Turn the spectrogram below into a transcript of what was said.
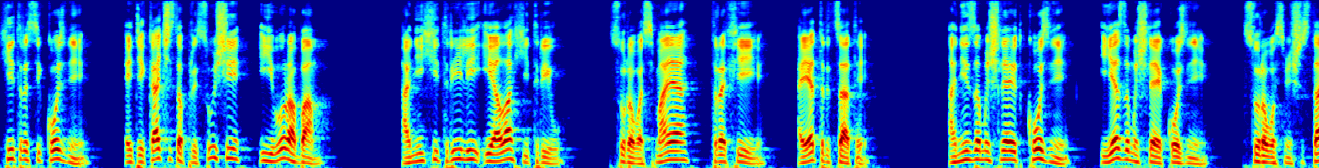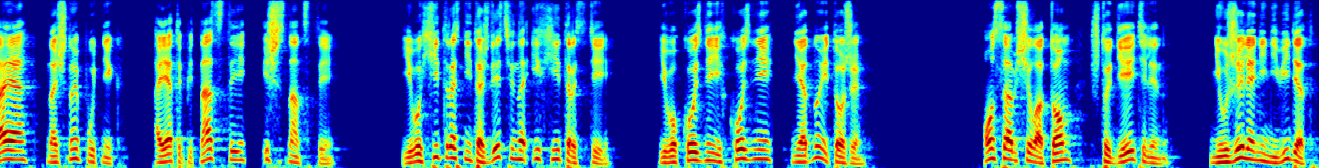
хитрость и козни. Эти качества присущи и его рабам. Они хитрили, и Аллах хитрил. Сура 8, трофеи, аят 30. Они замышляют козни, и я замышляю козни. Сура 86, ночной путник, аяты 15 и 16. Его хитрость не тождественна их хитрости. Его козни их козни не одно и то же. Он сообщил о том, что деятелен. Неужели они не видят,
